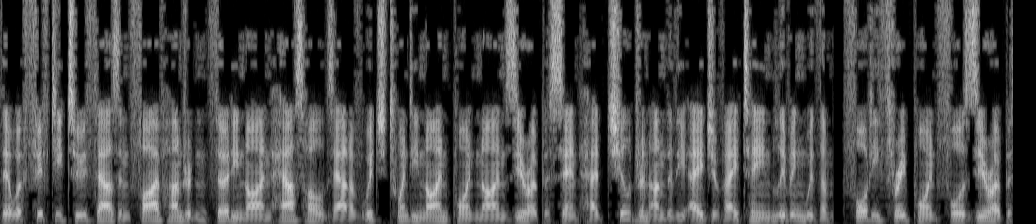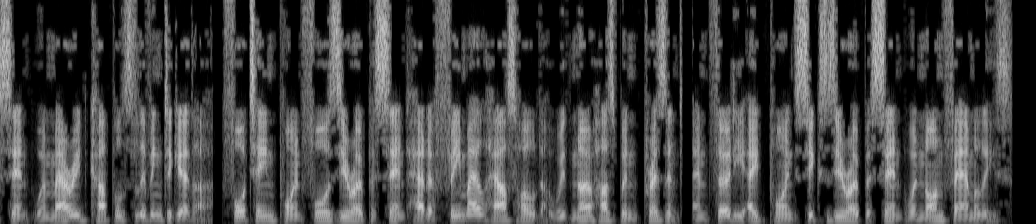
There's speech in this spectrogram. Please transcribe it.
There were 52,539 households out of which 29.90% had children under the age of 18 living with them, 43.40% were married couples living together, 14.40% had a female householder with no husband present, and 38.60% were non-families.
